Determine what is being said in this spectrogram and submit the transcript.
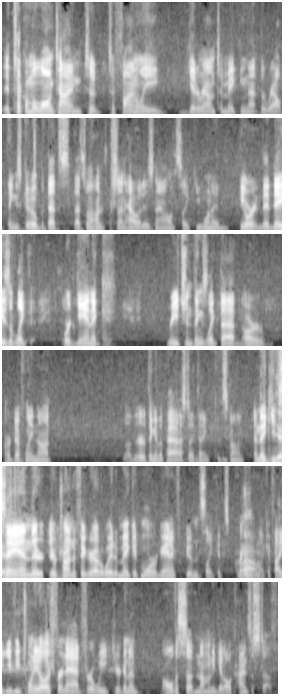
it took them a long time to to finally get around to making that the route things go. But that's that's one hundred percent how it is now. It's like you want to the or the days of like organic reach and things like that are are definitely not. They're a thing of the past. I think it's not, and they keep Yeah. saying they're they're trying to figure out a way to make it more organic for people. And it's like it's crap. No. Like if I give you twenty dollars for an ad for a week, you're gonna all of a sudden I'm gonna get all kinds of stuff.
